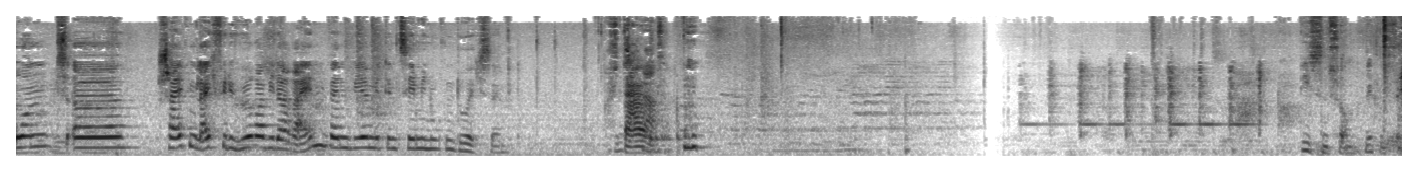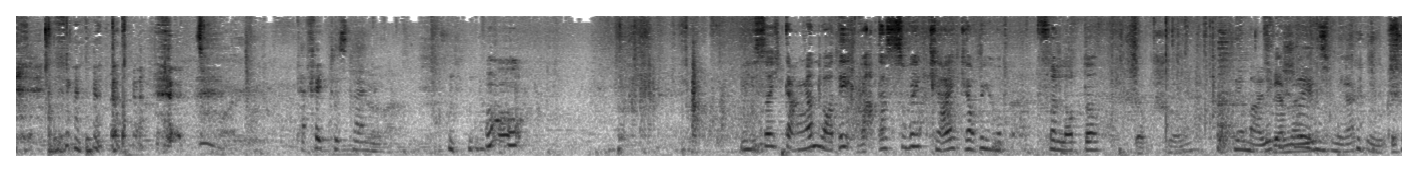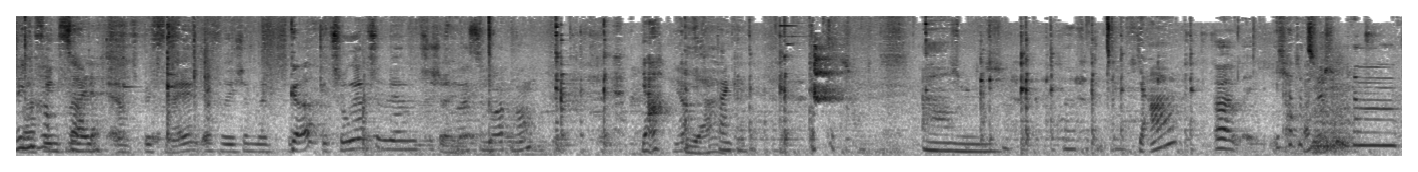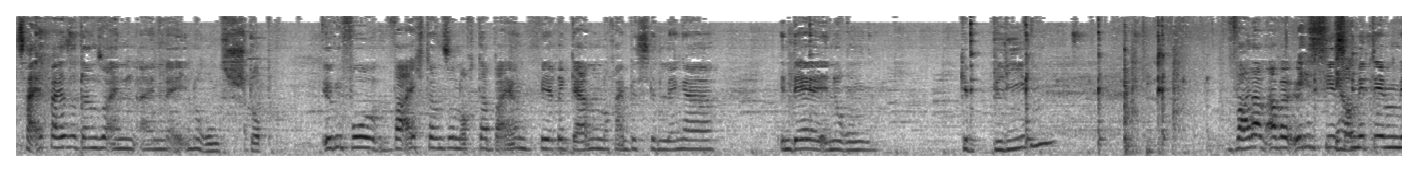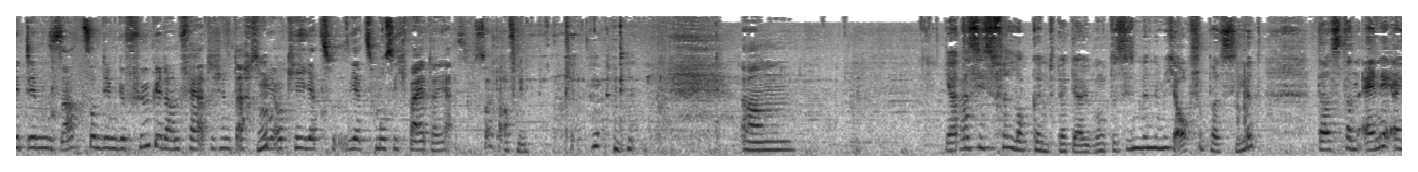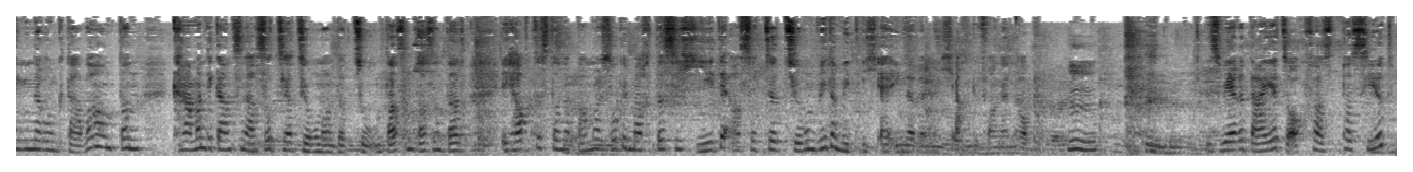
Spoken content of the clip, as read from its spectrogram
und äh, schalten gleich für die Hörer wieder rein, wenn wir mit den 10 Minuten durch sind. Start. Wissen schon. Perfektes Timing. Wie ist euch gegangen? War, die, war das soweit klar? Ich glaube, ich habe vor lauter Wir haben alle Das werden wir geschrieben. jetzt merken. Es war auf jeden. Fall äh, befreiend, erfrischend, mal zu- Gell? gezwungen zu werden, zu schreiben. in Ordnung? Ja, Ja. Danke. Ähm, ja, äh, ich hatte zwischendrin zeitweise dann so einen, einen Erinnerungsstopp. Irgendwo war ich dann so noch dabei und wäre gerne noch ein bisschen länger in der Erinnerung geblieben. War dann aber irgendwie Ist- ja. so mit dem, mit dem Satz und dem Gefüge dann fertig und dachte mir, okay, jetzt, jetzt muss ich weiter. Ja, ich sollte aufnehmen. ähm, Ja, das ist verlockend bei der Übung. Das ist mir nämlich auch schon passiert, dass dann eine Erinnerung da war und dann kamen die ganzen Assoziationen dazu und das und das und das. Ich habe das dann ein paar Mal so gemacht, dass ich jede Assoziation wieder mit Ich erinnere mich angefangen habe. Das wäre da jetzt auch fast passiert,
